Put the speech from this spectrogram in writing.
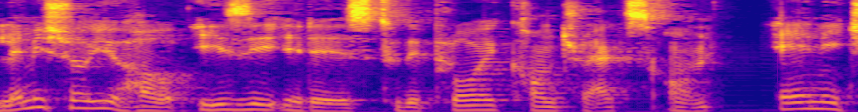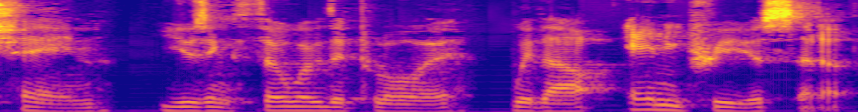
Let me show you how easy it is to deploy contracts on any chain using thirdweb Deploy without any previous setup.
